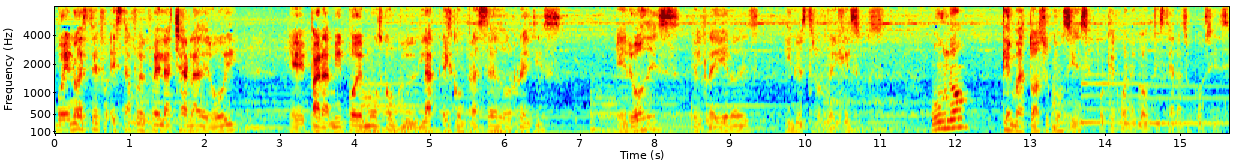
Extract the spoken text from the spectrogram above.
Bueno, este, esta fue la charla de hoy. Eh, para mí podemos concluir el contraste de dos reyes, Herodes, el rey Herodes, y nuestro rey Jesús. Uno que mató a su conciencia, porque Juan el Bautista era su conciencia,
